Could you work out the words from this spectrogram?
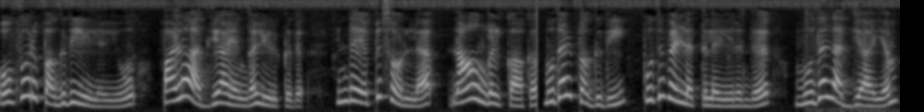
ஒவ்வொரு பகுதியிலையும் பல அத்தியாயங்கள் இருக்குது. இந்த எபிசோடில் நான் உங்களுக்காக முதல் பகுதி புது வெள்ளத்தில் இருந்து முதல் அத்தியாயம்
